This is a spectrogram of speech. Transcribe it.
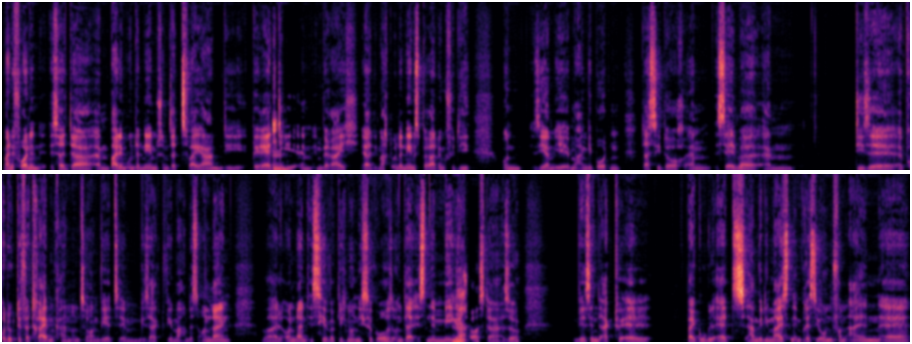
Meine Freundin ist halt da ähm, bei dem Unternehmen schon seit zwei Jahren. Die berät mhm. die ähm, im Bereich, ja, die macht Unternehmensberatung für die. Und sie haben ihr eben angeboten, dass sie doch ähm, selber ähm, diese äh, Produkte vertreiben kann. Und so haben wir jetzt eben gesagt, wir machen das online, weil online ist hier wirklich noch nicht so groß und da ist eine mega ja. Chance da. Also wir sind aktuell bei Google Ads haben wir die meisten Impressionen von allen äh,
